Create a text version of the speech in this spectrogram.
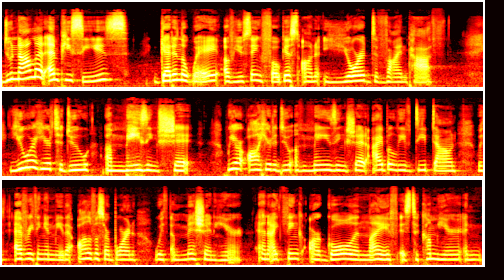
Do not let NPCs get in the way of you staying focused on your divine path. You are here to do amazing shit. We are all here to do amazing shit. I believe deep down with everything in me that all of us are born with a mission here. And I think our goal in life is to come here and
